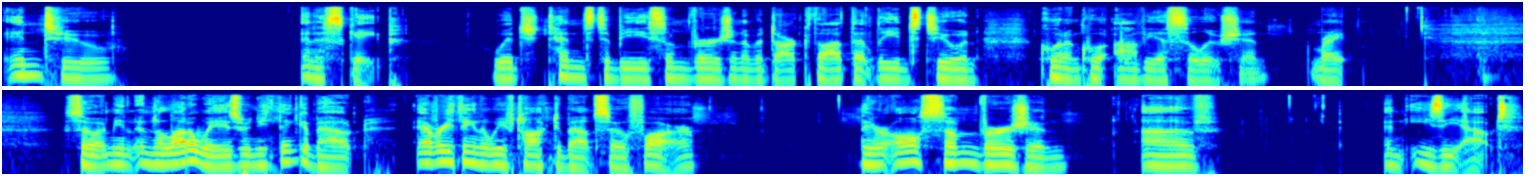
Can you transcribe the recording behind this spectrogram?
into an escape which tends to be some version of a dark thought that leads to an quote unquote obvious solution, right? So, I mean, in a lot of ways, when you think about everything that we've talked about so far, they're all some version of an easy out.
